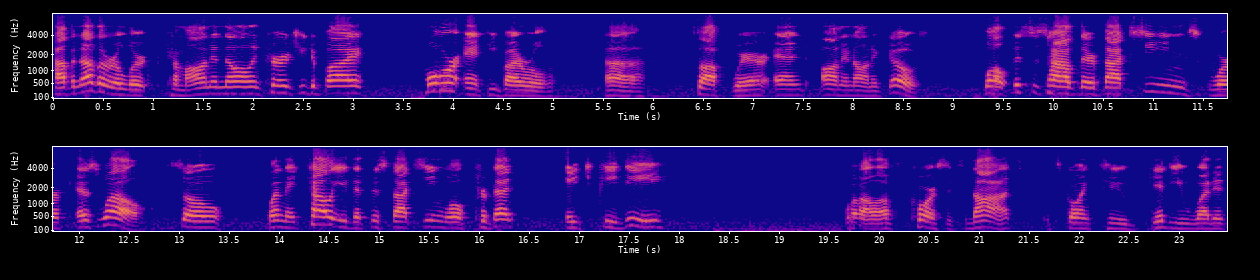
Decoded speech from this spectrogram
have another alert come on, and they'll encourage you to buy more antiviral uh, software, and on and on it goes. Well, this is how their vaccines work as well. So when they tell you that this vaccine will prevent HPV, well, of course it's not It's going to give you what it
